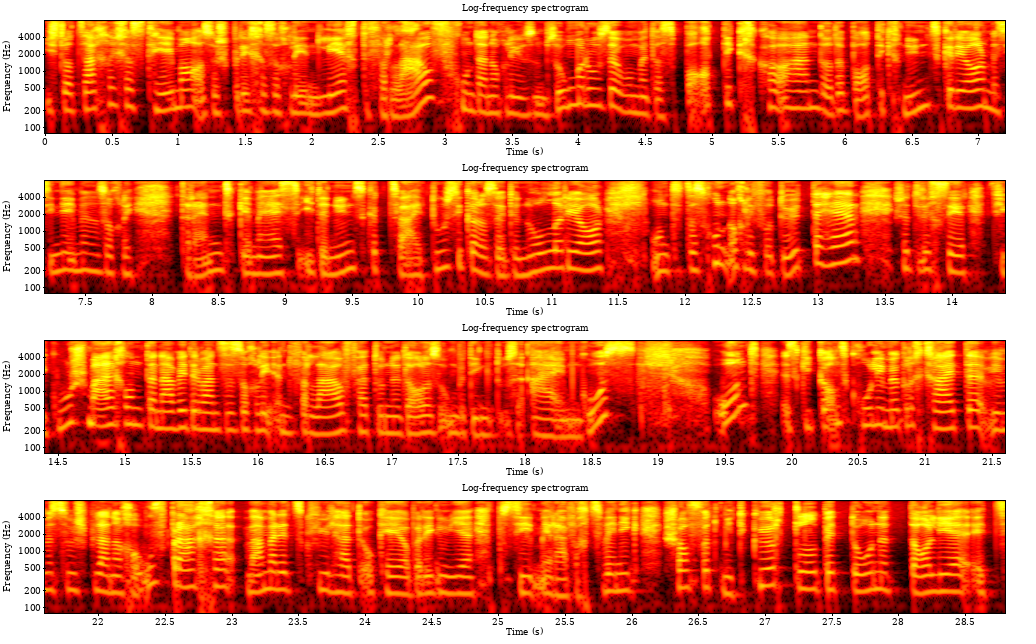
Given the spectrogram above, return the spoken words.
ist tatsächlich ein Thema, also sprich so ein, ein leichter Verlauf, kommt auch noch ein bisschen aus dem Sommer raus, wo wir das Batik hatten, oder, Batik 90er Jahre, wir sind immer so ein bisschen trendgemäß in den 90er, 2000er, also in den Nuller Jahren und das kommt noch ein bisschen von dort her, ist natürlich sehr figurschmeichelnd, dann auch wieder, wenn es so ein bisschen einen Verlauf hat und nicht alles unbedingt aus einem Guss. Und es gibt ganz coole Möglichkeiten, wie man es zum Beispiel auch noch aufbrechen kann, wenn man jetzt das Gefühl hat, okay, aber irgendwie passiert mir einfach zu wenig. Arbeitet mit Gürtel, Betonen, Taille etc.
